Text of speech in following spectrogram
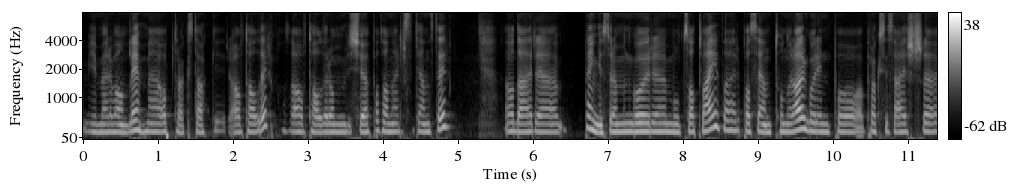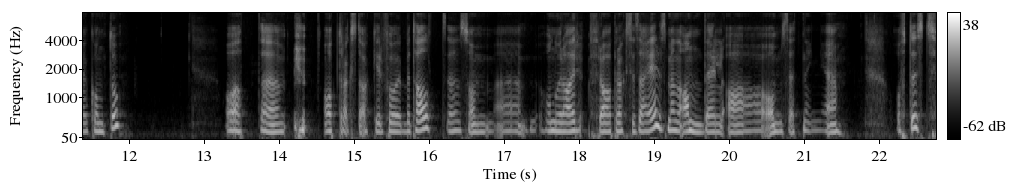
mye mer vanlig med oppdragstakeravtaler, altså avtaler om kjøp av tannhelsetjenester. Og der pengestrømmen går eh, motsatt vei, der pasienthonorar går inn på praksiseiers eh, konto. Og at uh, oppdragstaker får betalt som honorar fra praksiseier, som en andel av omsetning, oftest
